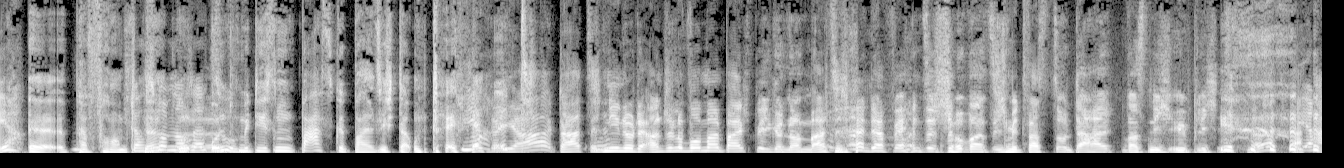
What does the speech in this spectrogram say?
ja. äh, performt. Das ne? kommt noch und, dazu. und mit diesem Basketball sich da unterhält. Ja. Ja, da hat sich Nino De Angelo wohl mal ein Beispiel genommen, als er in der Fernsehshow war, sich mit was zu unterhalten, was nicht üblich ist. Ne? ja,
